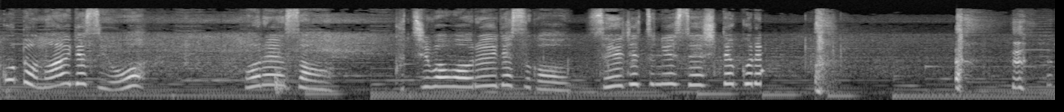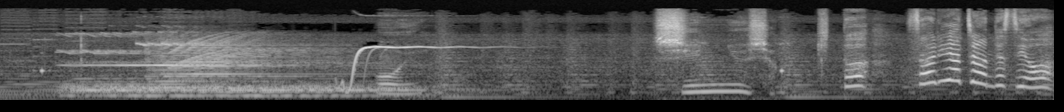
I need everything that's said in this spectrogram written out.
ことないですよ。バレンさん口は悪いですが誠実に接してくれ。おい。侵入者。きっとサリアちゃんですよ。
